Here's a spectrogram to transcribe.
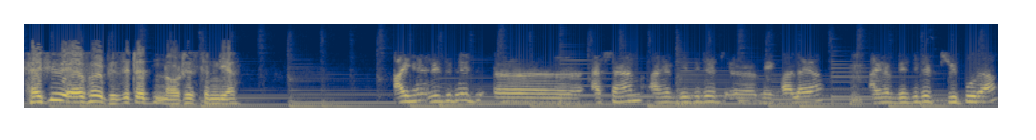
Have you ever visited Northeast India? I have visited uh, Assam. I have visited uh, Meghalaya. I have visited Tripura,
